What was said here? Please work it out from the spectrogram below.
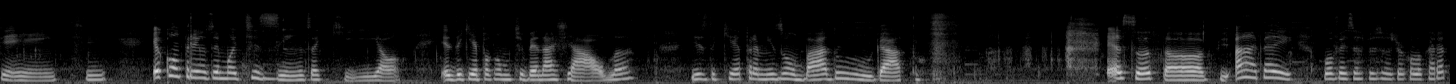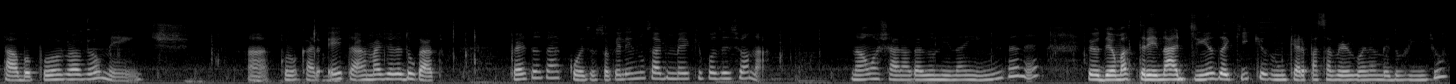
gente, eu comprei uns emotezinhos aqui, ó. Esse daqui é para como tiver na jaula. E esse daqui é para me zombar do gato. Eu sou top. Ah, peraí. Vou ver se as pessoas já colocaram a tábua. Provavelmente. Ah, colocaram. Eita, a armadilha do gato. Perto da coisa. Só que ele não sabe meio que posicionar. Não acharam a gasolina ainda, né? Eu dei umas treinadinhas aqui. Que eu não quero passar vergonha no meio do vídeo.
